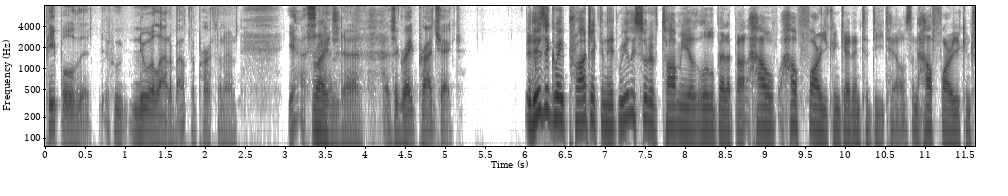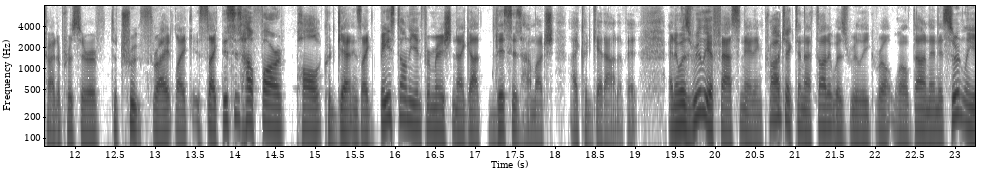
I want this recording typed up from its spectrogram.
people that who knew a lot about the Parthenon. Yes, right. and uh, it was a great project it is a great project and it really sort of taught me a little bit about how how far you can get into details and how far you can try to preserve the truth right? Like it's like this is how far paul could get. And it's like based on the information i got this is how much i could get out of it. And it was really a fascinating project and i thought it was really well done. And it certainly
